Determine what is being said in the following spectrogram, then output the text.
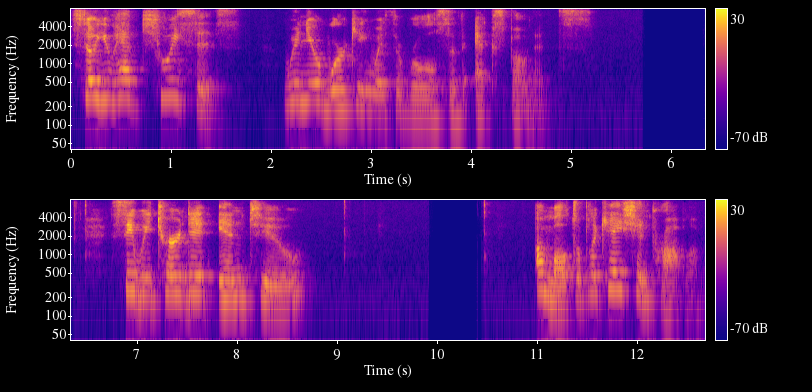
So you have choices when you're working with the rules of exponents. See, we turned it into a multiplication problem.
